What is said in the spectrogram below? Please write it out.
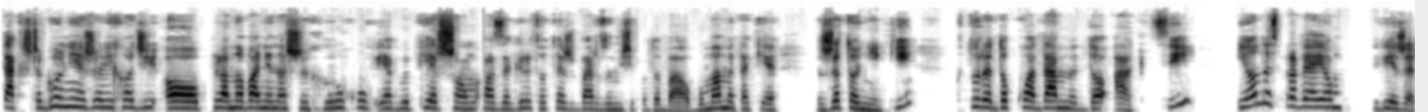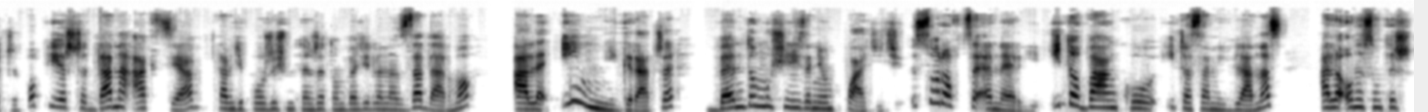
Tak, szczególnie jeżeli chodzi o planowanie naszych ruchów, jakby pierwszą fazę gry, to też bardzo mi się podobało, bo mamy takie żetoniki, które dokładamy do akcji i one sprawiają dwie rzeczy. Po pierwsze, dana akcja, tam gdzie położyliśmy ten żeton, będzie dla nas za darmo, ale inni gracze będą musieli za nią płacić surowce energii i do banku, i czasami dla nas, ale one są też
